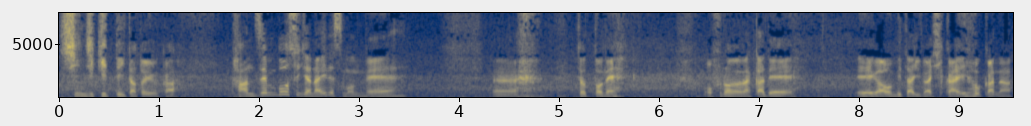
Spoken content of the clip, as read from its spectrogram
信じきっていたというか、完全防水じゃないですもんね。うん、ちょっとね、お風呂の中で映画を見たりは控えようかな。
